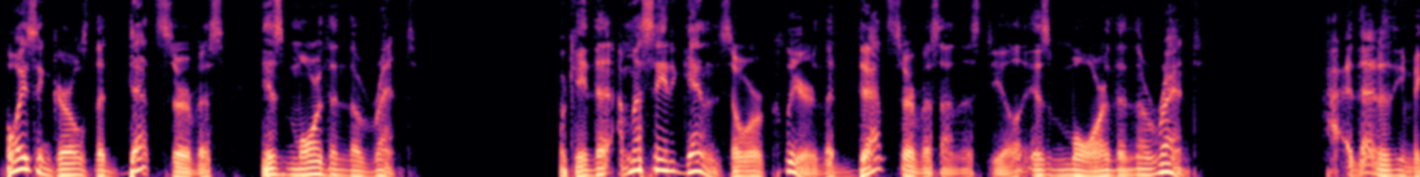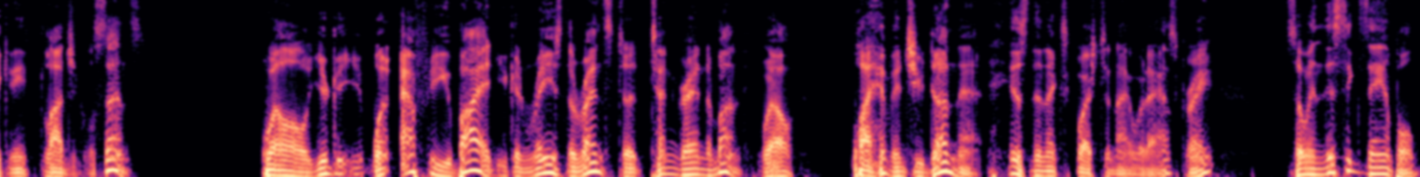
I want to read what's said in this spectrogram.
Boys and girls, the debt service is more than the rent. Okay, the, I'm going to say it again so we're clear. The debt service on this deal is more than the rent. I, that doesn't even make any logical sense. Well, you're after you buy it, you can raise the rents to 10 grand a month. Well, why haven't you done that? Is the next question I would ask, right? So in this example,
